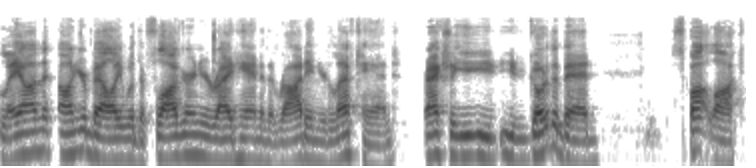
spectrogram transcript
lay on the, on your belly with the flogger in your right hand and the rod in your left hand. Or actually, you, you go to the bed, spot lock,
